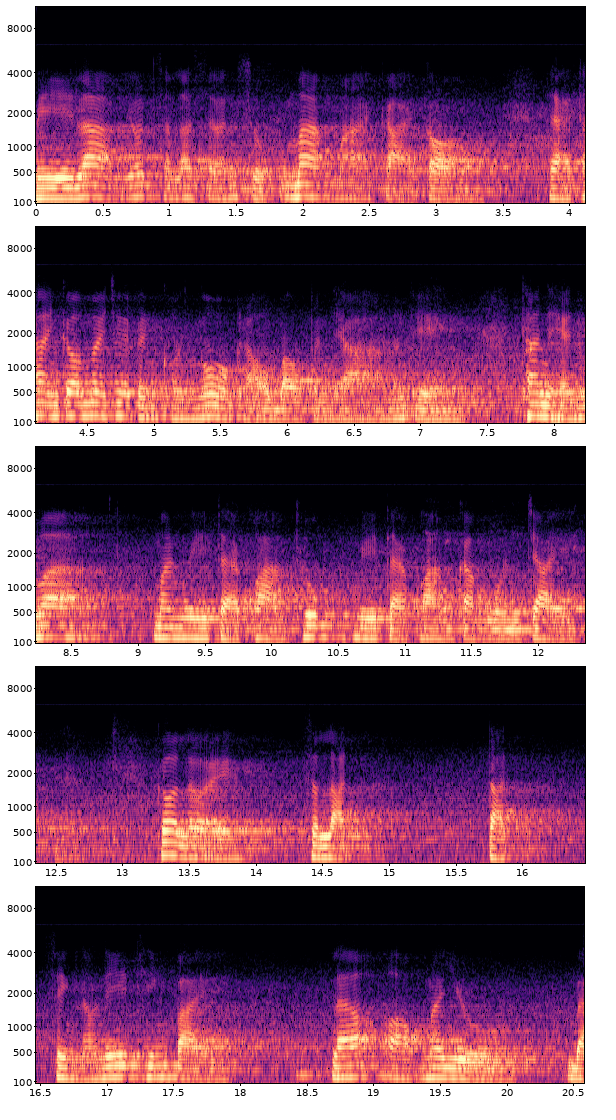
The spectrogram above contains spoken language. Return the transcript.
มีลาบยศสรรเสริญสุขมากมายกายกอง แต่ท่านก็ไม่ใช่เป็นคนโง่เขลาเบาปัญญานั่นเอง ท่านเห็นว่ามันมีแต่ความทุกข์มีแต่ความกังวลใจ ก็เลยสลัดตัดสิ่งเหล่านี้ทิ้งไป แล้วออกมาอยู่แบ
